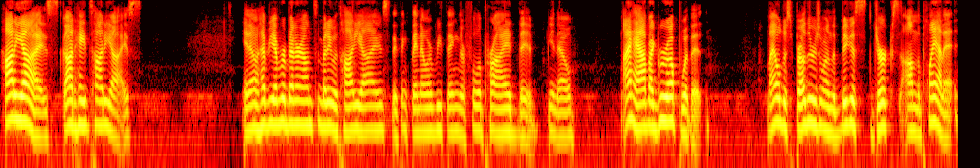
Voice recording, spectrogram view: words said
Haughty eyes. God hates haughty eyes. You know, have you ever been around somebody with haughty eyes? They think they know everything. They're full of pride. They, you know, I have. I grew up with it. My oldest brother is one of the biggest jerks on the planet.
